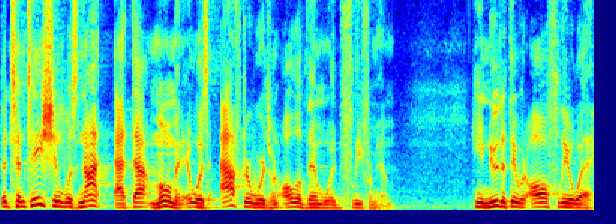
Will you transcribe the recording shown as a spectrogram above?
the temptation was not at that moment, it was afterwards when all of them would flee from him. He knew that they would all flee away.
